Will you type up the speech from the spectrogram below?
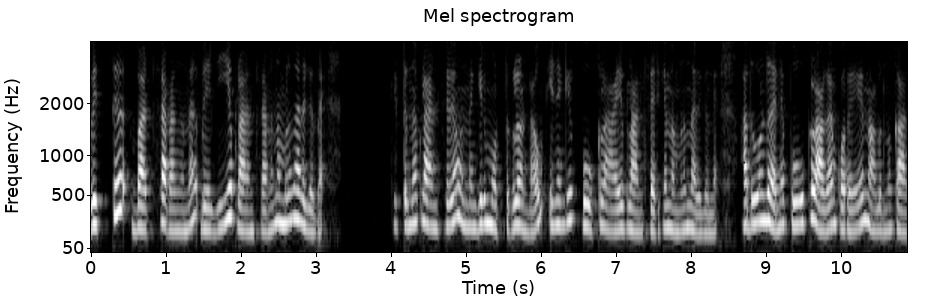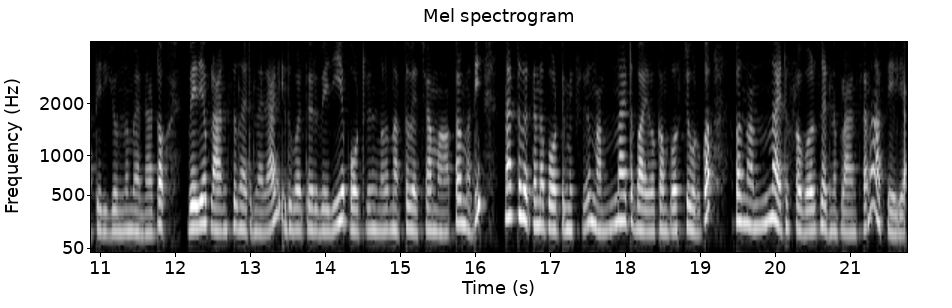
വിത്ത് ബഡ്സ് അടങ്ങുന്ന വലിയ പ്ലാന്റ്സ് ആണ് നമ്മൾ നൽകുന്നത്. കിട്ടുന്ന പ്ലാന്റ്സിൽ ഒന്നെങ്കിൽ മൊട്ടുകളുണ്ടാവും ഇല്ലെങ്കിൽ പൂക്കളായ പ്ലാന്റ്സ് ആയിരിക്കും നമ്മൾ നൽകുന്നത് അതുകൊണ്ട് തന്നെ പൂക്കളാകാൻ കുറേ നാളൊന്നും കാത്തിരിക്കുകയൊന്നും വേണ്ട കേട്ടോ. വലിയ പ്ലാന്റ്സ് തരുന്നതിനാൽ ഇതുപോലത്തെ ഒരു വലിയ പോട്ടിൽ നിങ്ങൾ നട്ടു വെച്ചാൽ മാത്രം മതി. നട്ടു വെക്കുന്ന പോട്ട് മിക്സിൽ നന്നായിട്ട് ബയോ കമ്പോസ്റ്റ് കൊടുക്കുക. അപ്പോൾ നന്നായിട്ട് ഫ്ലവേഴ്സ് തരുന്ന പ്ലാന്റ്സാണ് അസേലിയ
